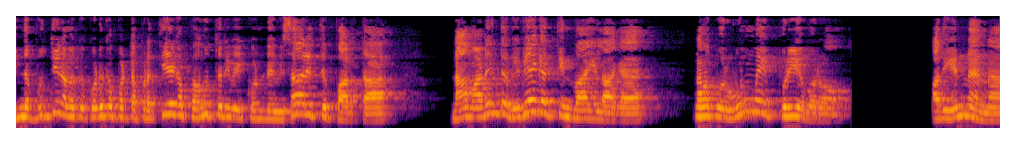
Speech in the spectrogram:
இந்த புத்தி நமக்கு கொடுக்கப்பட்ட பிரத்யேக பகுத்தறிவை கொண்டு விசாரித்து பார்த்தா நாம் அடைந்த விவேகத்தின் வாயிலாக நமக்கு ஒரு உண்மை புரிய வரும். அது என்னன்னா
